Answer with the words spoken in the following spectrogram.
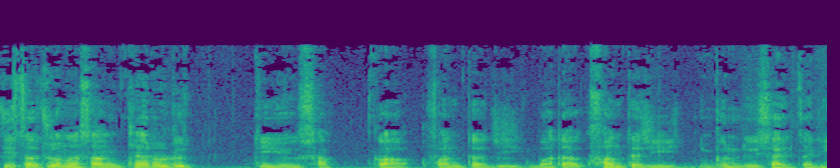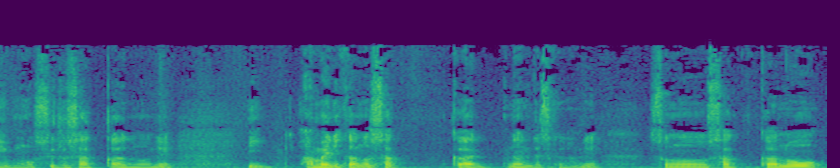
実はジョナサン・キャロルっていう作家、ファンタジー、まあ、ダークファンタジーに分類されたりもする作家のね、アメリカの作家なんですけどね、その作家の、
